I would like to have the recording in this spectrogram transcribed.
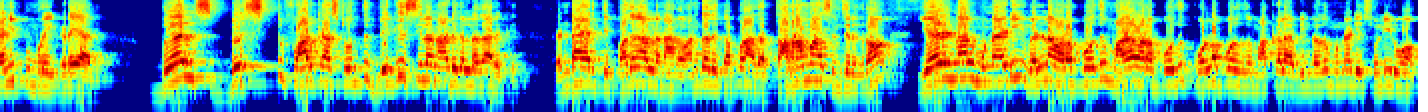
கணிப்பு முறை கிடையாது. வேர்ல்ட்ஸ் பெஸ்ட் ஃபார்காஸ்ட் வந்து வெகு சில நாடுகள்ல தான் இருக்கு. ரெண்டாயிரத்தி பதினாலில் நாங்கள் வந்ததுக்கு அப்புறம் அதை தரமாக செஞ்சுருக்கிறோம். ஏழு நாள் முன்னாடி வெள்ளம் வரப்போகுது மழை வரப்போகுது கொல்ல போகுது மக்களை அப்படின்றத முன்னாடி சொல்லிடுவோம்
